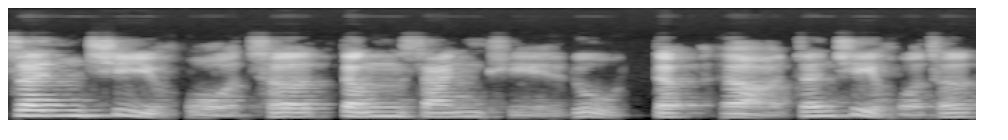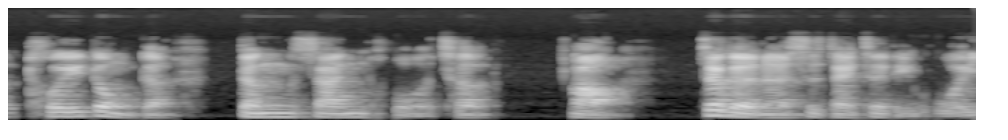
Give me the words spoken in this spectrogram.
蒸汽火车登山铁路的啊，蒸汽火车推动的登山火车啊，这个呢是在这里唯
